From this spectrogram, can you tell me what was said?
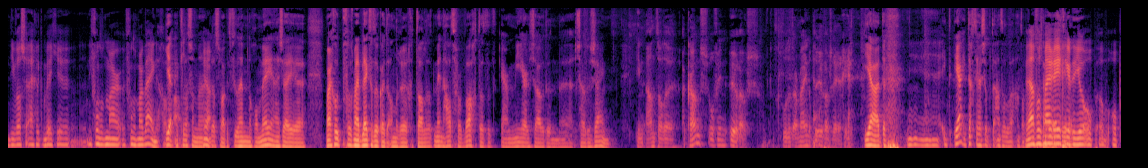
die was eigenlijk een beetje, die vond het maar, vond het maar weinig. Ja, ik las hem, eh, Ja. las hem ook. Het viel hem nogal mee en hij zei... eh, maar goed, volgens mij bleek dat ook uit andere getallen. Dat men had verwacht dat het er meer zouden, eh, zouden zijn. In aantallen accounts of in euro's? Ik had het gevoel dat Armijn op de euro's reageerde. Ja, dat, eh, ik, ja, ik dacht juist op het aantal... aantal Ja, volgens mij reageerde je op, op, op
